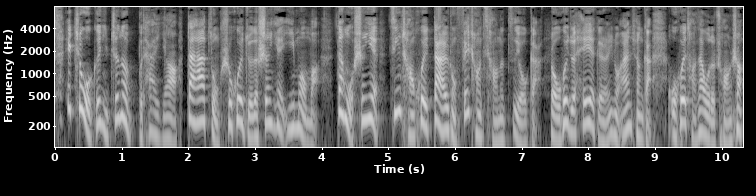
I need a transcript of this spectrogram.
哎，这我跟你真的不太一样。大家总是会觉得深夜 emo 嘛，但我深夜经常会带来一种非常强的自由感。我会觉得黑夜给人一种安全感。我会躺在我的床上，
